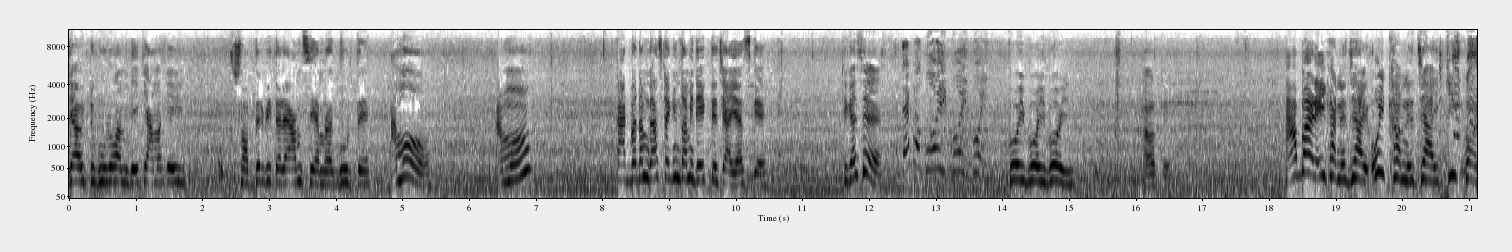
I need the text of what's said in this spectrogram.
যাও একটু ঘুরো আমি দেখি আমাকে এই শব্দের ভিতরে আনছি আমরা ঘুরতে। আমো? আমো? কাঠবাদাম গাছটা কিন্তু আমি দেখতে চাই আজকে। ঠিক আছে? বই বই বই। বই বই বই। ওকে। আবার এইখানে যাই ওইখানে যাই কি কর?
